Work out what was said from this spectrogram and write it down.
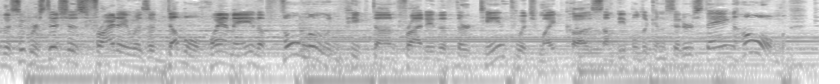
For the superstitious, Friday was a double whammy. The full moon peaked on Friday the 13th, which might cause some people to consider staying home.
